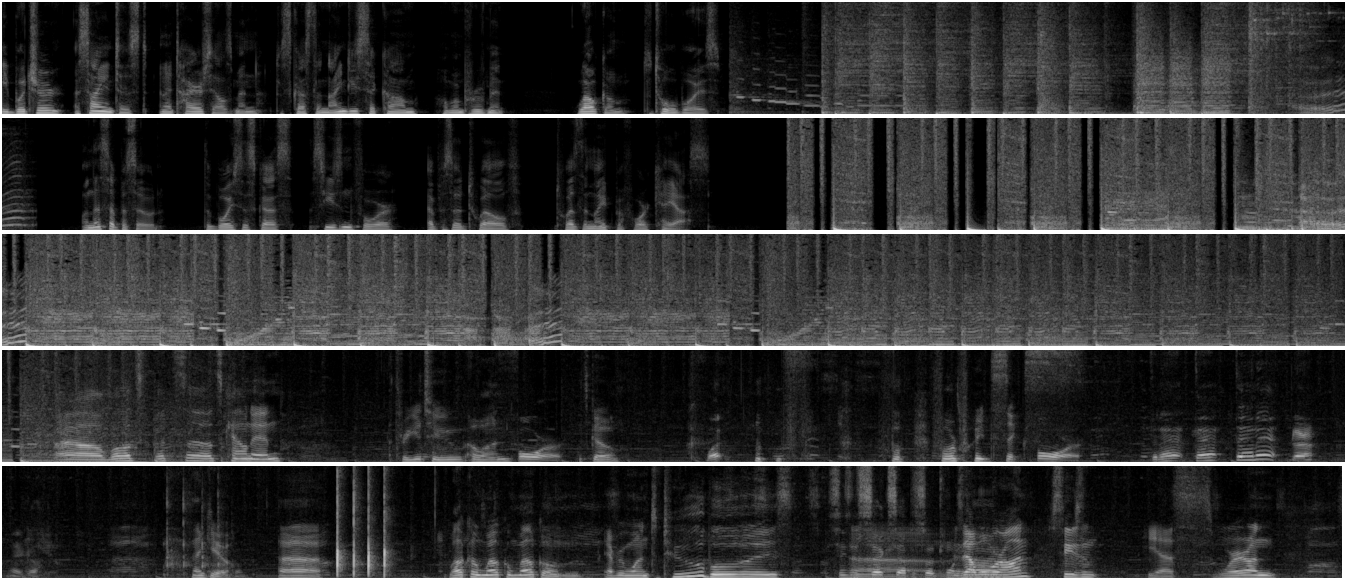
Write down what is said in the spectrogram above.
A butcher, a scientist, and a tire salesman discuss the 90s sitcom Home Improvement. Welcome to Tool Boys. On this episode, the boys discuss Season 4, Episode 12, Twas the Night Before Chaos. Uh, well, let's let's uh, let's count in. Three, two, oh, one. Four. Let's go. What? Four point six. Four. Dun, dun, dun. There you go. Thank you. Uh, welcome, welcome, welcome, everyone to Tool Boys. Season six, episode twenty. Is that what we're on? Season. Yes, we're on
